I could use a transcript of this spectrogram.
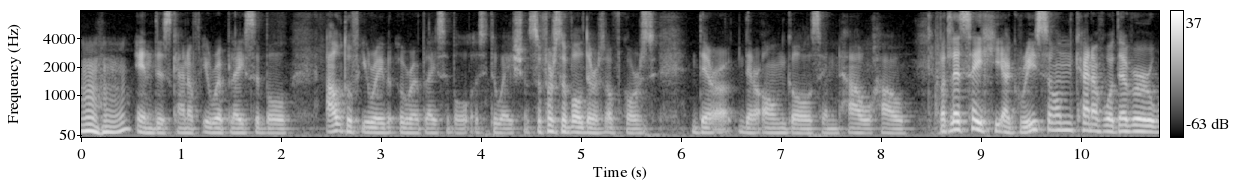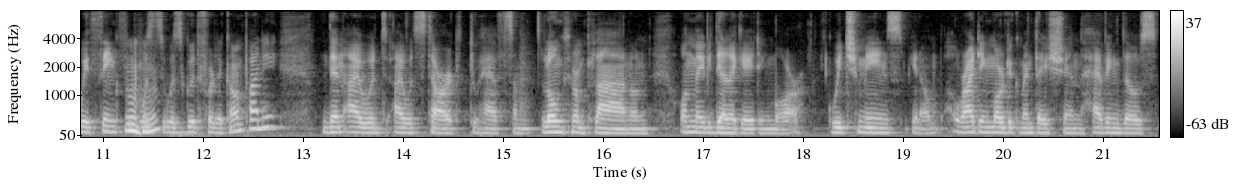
Mhm. in this kind of irreplaceable out of irre- irreplaceable situation so first of all there's of course their their own goals and how how but let's say he agrees on kind of whatever we think was was good for the company then i would i would start to have some long-term plan on on maybe delegating more which means you know writing more documentation having those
